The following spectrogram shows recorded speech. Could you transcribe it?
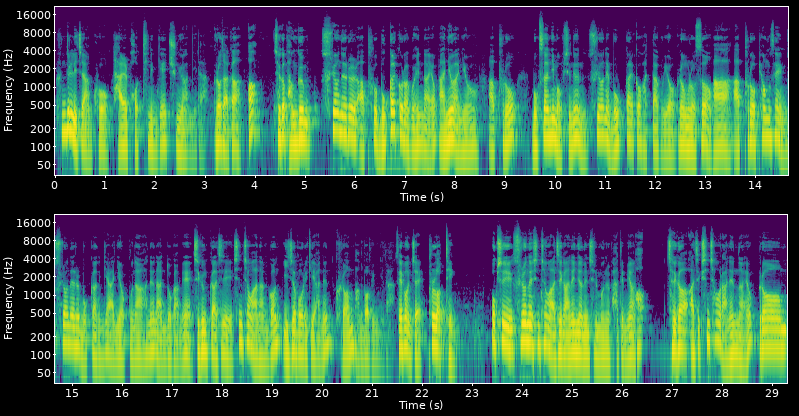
흔들리지 않고 잘 버티는 게 중요합니다. 그러다가 아 제가 방금 수련회를 앞으로 못 갈 거라고 했나요? 아니요, 아니요. 앞으로 목사님 없이는 수련회 못 갈 것 같다고요. 그럼으로써 아 앞으로 평생 수련회를 못 가는 게 아니었구나 하는 안도감에 지금까지 신청 안 한 건 잊어버리게 하는 그런 방법입니다. 세 번째 플러팅. 혹시 수련회 신청 아직 안 했냐는 질문을 받으면 아 제가 아직 신청을 안 했나요? 그럼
